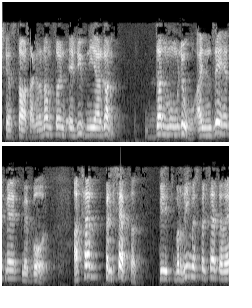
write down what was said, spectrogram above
shkencëtarët, agronomët, thojnë, e lyp një jorgan, don mu mlu, ai nxehet me, me borë. Atëherë, pëlset, thot, prej mërdhimjes pëlset edhe,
